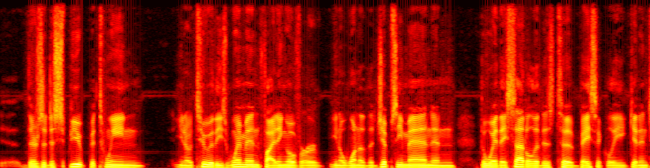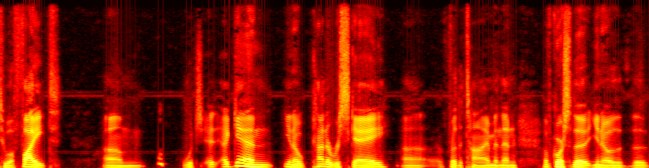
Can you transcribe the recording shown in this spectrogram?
there's a dispute between, you know, two of these women fighting over, you know, one of the gypsy men. And the way they settle it is to basically get into a fight. Um, which again, you know, kind of risque, uh, for the time. And then, of course, the, you know, the,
